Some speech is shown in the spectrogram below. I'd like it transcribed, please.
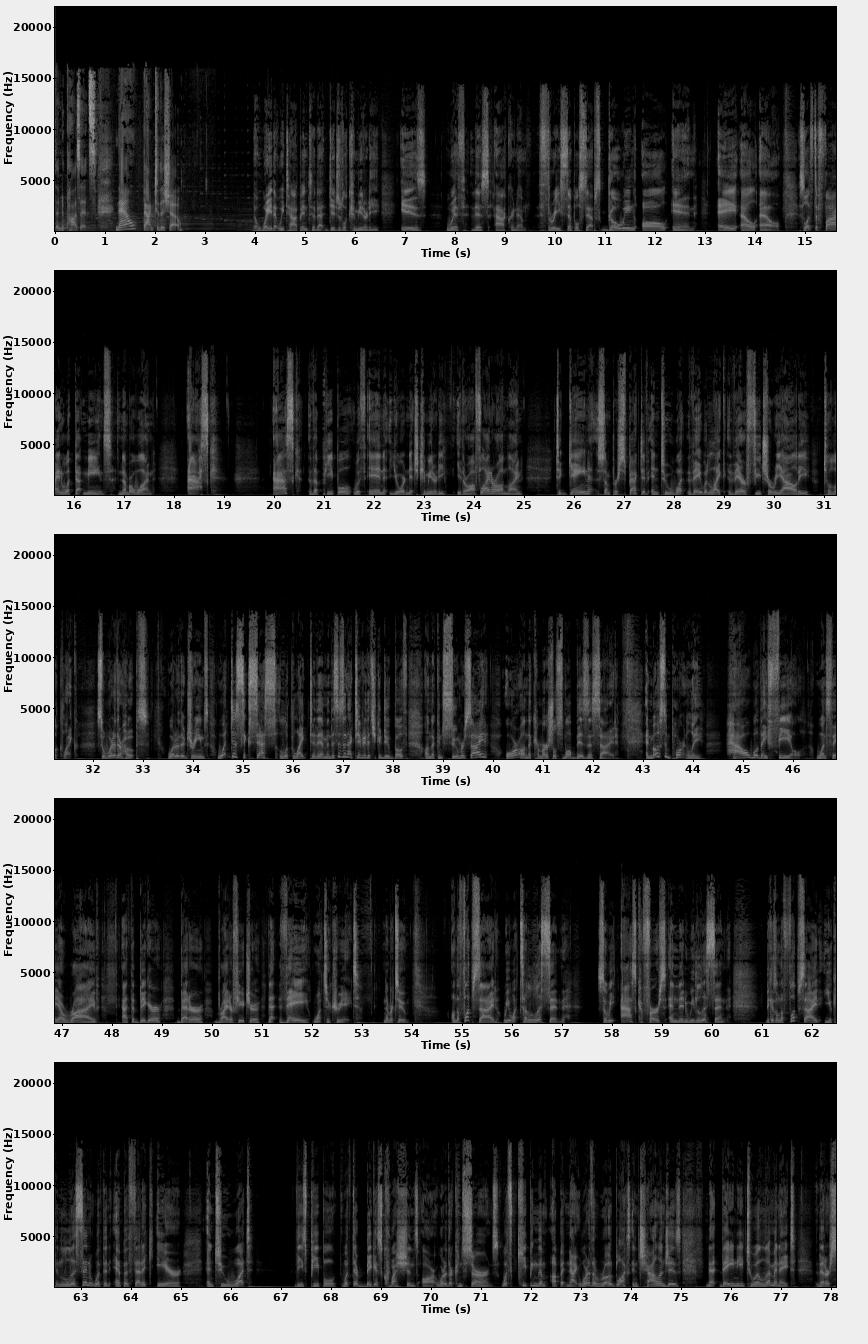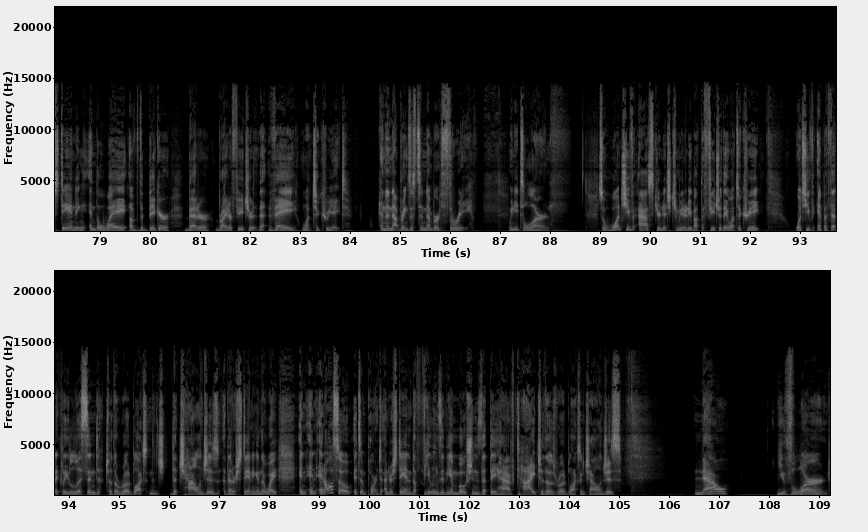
and deposits. Now, back to the show. The way that we tap into that digital community is with this acronym. Three simple steps going all in. ALL. So let's define what that means. Number one, ask. Ask the people within your niche community, either offline or online, to gain some perspective into what they would like their future reality to look like. So, what are their hopes? What are their dreams? What does success look like to them? And this is an activity that you can do both on the consumer side or on the commercial small business side. And most importantly, how will they feel once they arrive at the bigger, better, brighter future that they want to create? Number two, on the flip side, we want to listen. So we ask first and then we listen. Because on the flip side, you can listen with an empathetic ear into what these people, what their biggest questions are. What are their concerns? What's keeping them up at night? What are the roadblocks and challenges that they need to eliminate that are standing in the way of the bigger, better, brighter future that they want to create? And then that brings us to number three. We need to learn. So once you've asked your niche community about the future they want to create, once you've empathetically listened to the roadblocks and the challenges that are standing in their way and, and and also it's important to understand the feelings and the emotions that they have tied to those roadblocks and challenges now you've learned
